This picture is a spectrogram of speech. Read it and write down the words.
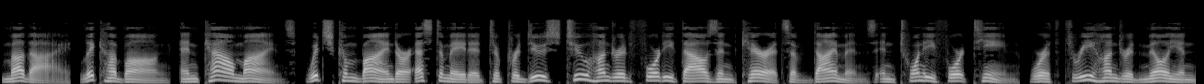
Mothae, Liqhobong, and Kao mines, which combined are estimated to produce 240,000 carats of diamonds in 2014, worth $300 million.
